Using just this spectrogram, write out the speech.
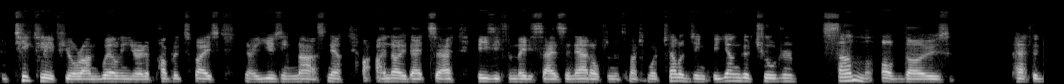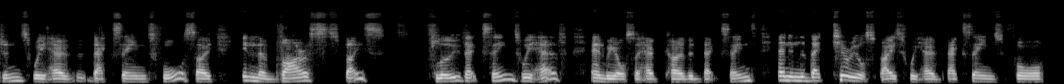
particularly if you're unwell and you're in a public space, you know, using masks. Now, I know that's uh, easy for me to say as an adult and it's much more challenging for younger children. Some of those pathogens we have vaccines for. So in the virus space, flu vaccines we have, and we also have COVID vaccines. And in the bacterial space, we have vaccines for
